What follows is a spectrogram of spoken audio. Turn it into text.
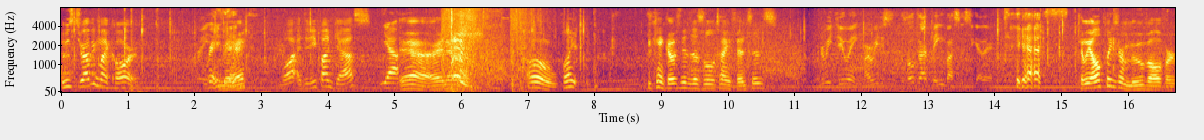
Who's driving my car? Great. Raiden. Mary? Why? Did he find gas? Yeah. Yeah, right now. Oh, what? You can't go through those little tiny fences? What are we doing? Why are we just let's all drive bang buses together? yes. Can we all please remove all of our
